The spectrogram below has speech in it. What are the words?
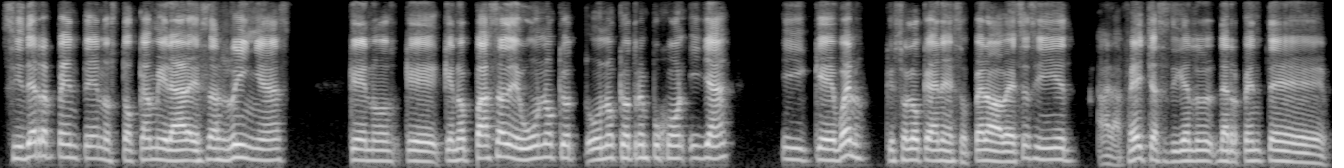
si de repente nos toca mirar esas riñas que, nos, que, que no pasa de uno que, uno que otro empujón y ya, y que bueno, que solo queda en eso, pero a veces sí, a la fecha se siguen de repente,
